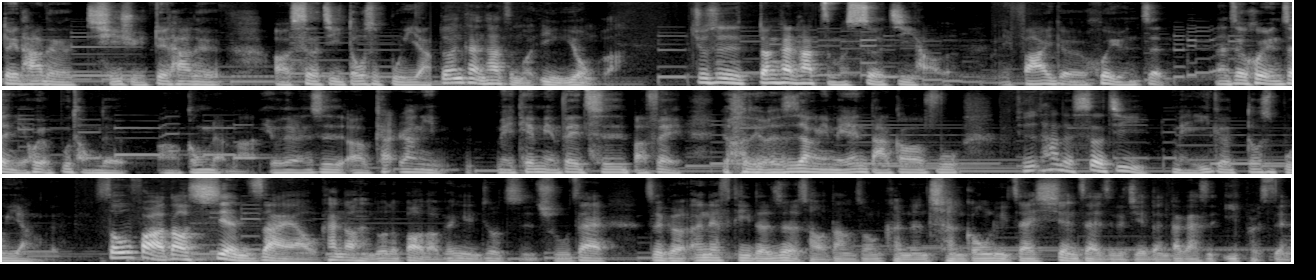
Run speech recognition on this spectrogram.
对它的期许、对它的啊设计都是不一样。端看它怎么应用吧，就是端看它怎么设计好了。你发一个会员证，那这个会员证也会有不同的啊功能嘛？有的人是呃看让你每天免费吃 buffet，有的有的是让你每天打高尔夫。其实它的设计每一个都是不一样的。So far 到现在啊，我看到很多的报道跟研究指出，在这个 NFT 的热潮当中，可能成功率在现在这个阶段大概是一 percent，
